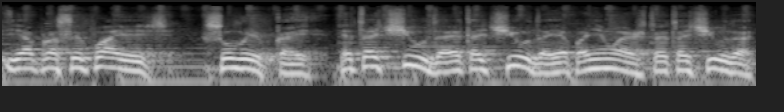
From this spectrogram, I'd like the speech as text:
Я просыпаюсь с улыбкой. Это чудо, это чудо. Я понимаю, что это чудо.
